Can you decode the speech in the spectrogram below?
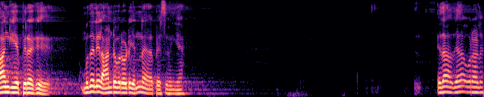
வாங்கிய பிறகு முதலில் ஆண்டவரோடு என்ன பேசுவீங்க? ஏதாவது ஏதாவது ஒரு ஆள்?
